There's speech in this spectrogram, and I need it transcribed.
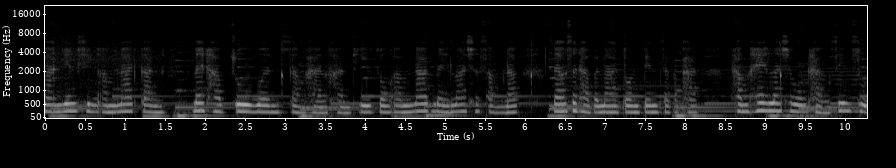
การแย่งชิงอำนาจกัน แม่ทัพจูเวินสังหารขันทีทรงอำนาจในราชสำนัก แล้วสถาปนาตนเป็นจักรพรรดิทำให้ราชวงศ์ถังสิ้นสุด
